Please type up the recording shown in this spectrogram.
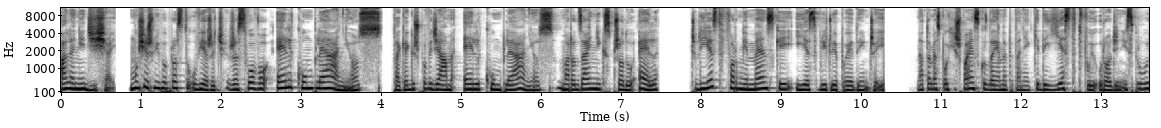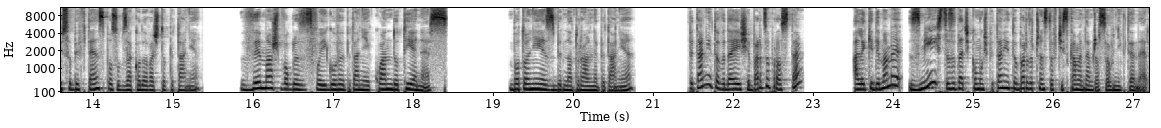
ale nie dzisiaj. Musisz mi po prostu uwierzyć, że słowo el cumpleaños, tak jak już powiedziałam, el cumpleaños ma rodzajnik z przodu el, czyli jest w formie męskiej i jest w liczbie pojedynczej. Natomiast po hiszpańsku zadajemy pytanie, kiedy jest twój urodzin i spróbuj sobie w ten sposób zakodować to pytanie. Wymasz w ogóle ze swojej głowy pytanie cuando tienes, bo to nie jest zbyt naturalne pytanie. Pytanie to wydaje się bardzo proste, ale kiedy mamy z miejsca zadać komuś pytanie, to bardzo często wciskamy tam czasownik tener.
